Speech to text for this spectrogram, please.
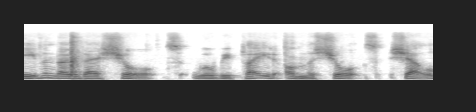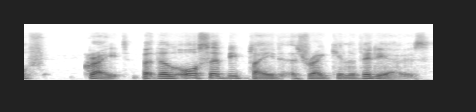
even though they're shorts, will be played on the shorts shelf, great, but they'll also be played as regular videos.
